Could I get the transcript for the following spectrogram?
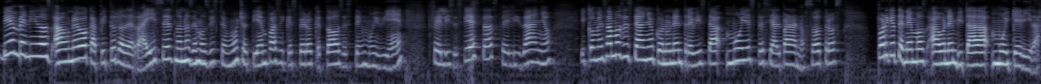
Bienvenidos a un nuevo capítulo de Raíces. No nos hemos visto en mucho tiempo, así que espero que todos estén muy bien. Felices fiestas, feliz año. Y comenzamos este año con una entrevista muy especial para nosotros porque tenemos a una invitada muy querida.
